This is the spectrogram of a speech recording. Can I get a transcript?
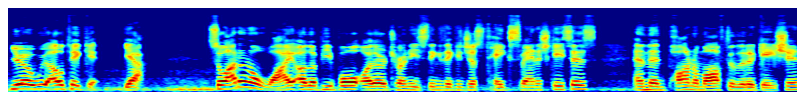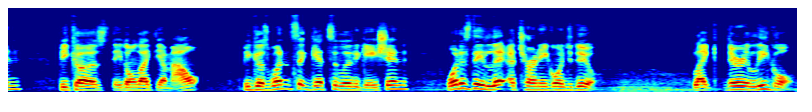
Yeah, we, I'll take it. Yeah. So I don't know why other people, other attorneys think they could just take Spanish cases and then pawn them off to litigation because they don't like the amount. Because once it gets to litigation, what is the lit attorney going to do? Like, they're illegal.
